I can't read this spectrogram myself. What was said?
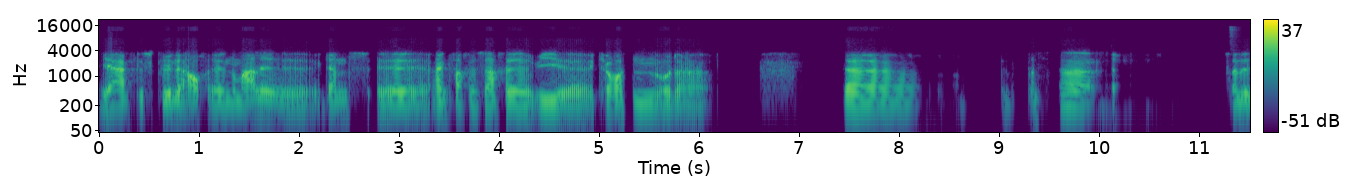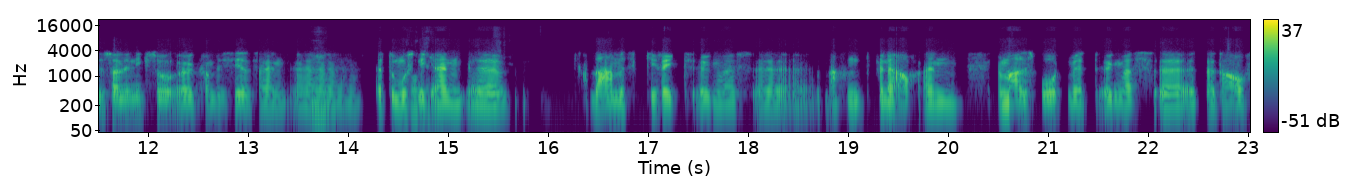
ja, das können auch äh, normale, äh, ganz äh, einfache Sache wie Karotten oder soll, soll nicht so kompliziert sein. Mhm. Du musst okay. nicht ein warmes Gericht irgendwas äh, machen. Du könntest auch ein normales Brot mit irgendwas äh, da drauf.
